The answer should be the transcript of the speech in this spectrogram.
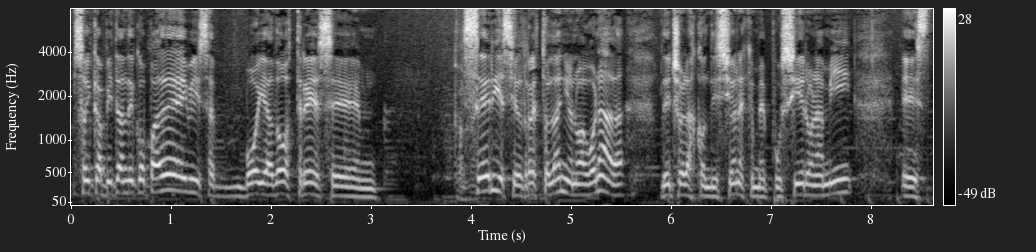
soy capitán de Copa Davis, voy a dos, tres eh, series y el resto del año no hago nada. De hecho, las condiciones que me pusieron a mí es,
